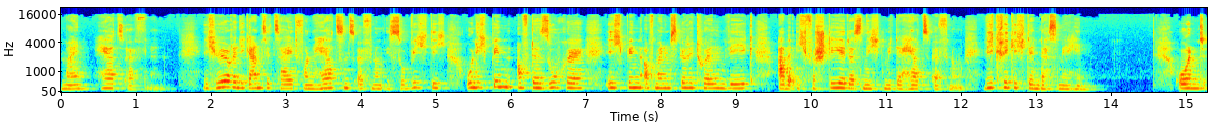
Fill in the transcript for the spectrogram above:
mein Herz öffnen? Ich höre die ganze Zeit von Herzensöffnung ist so wichtig und ich bin auf der Suche, ich bin auf meinem spirituellen Weg, aber ich verstehe das nicht mit der Herzöffnung. Wie kriege ich denn das mehr hin? Und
